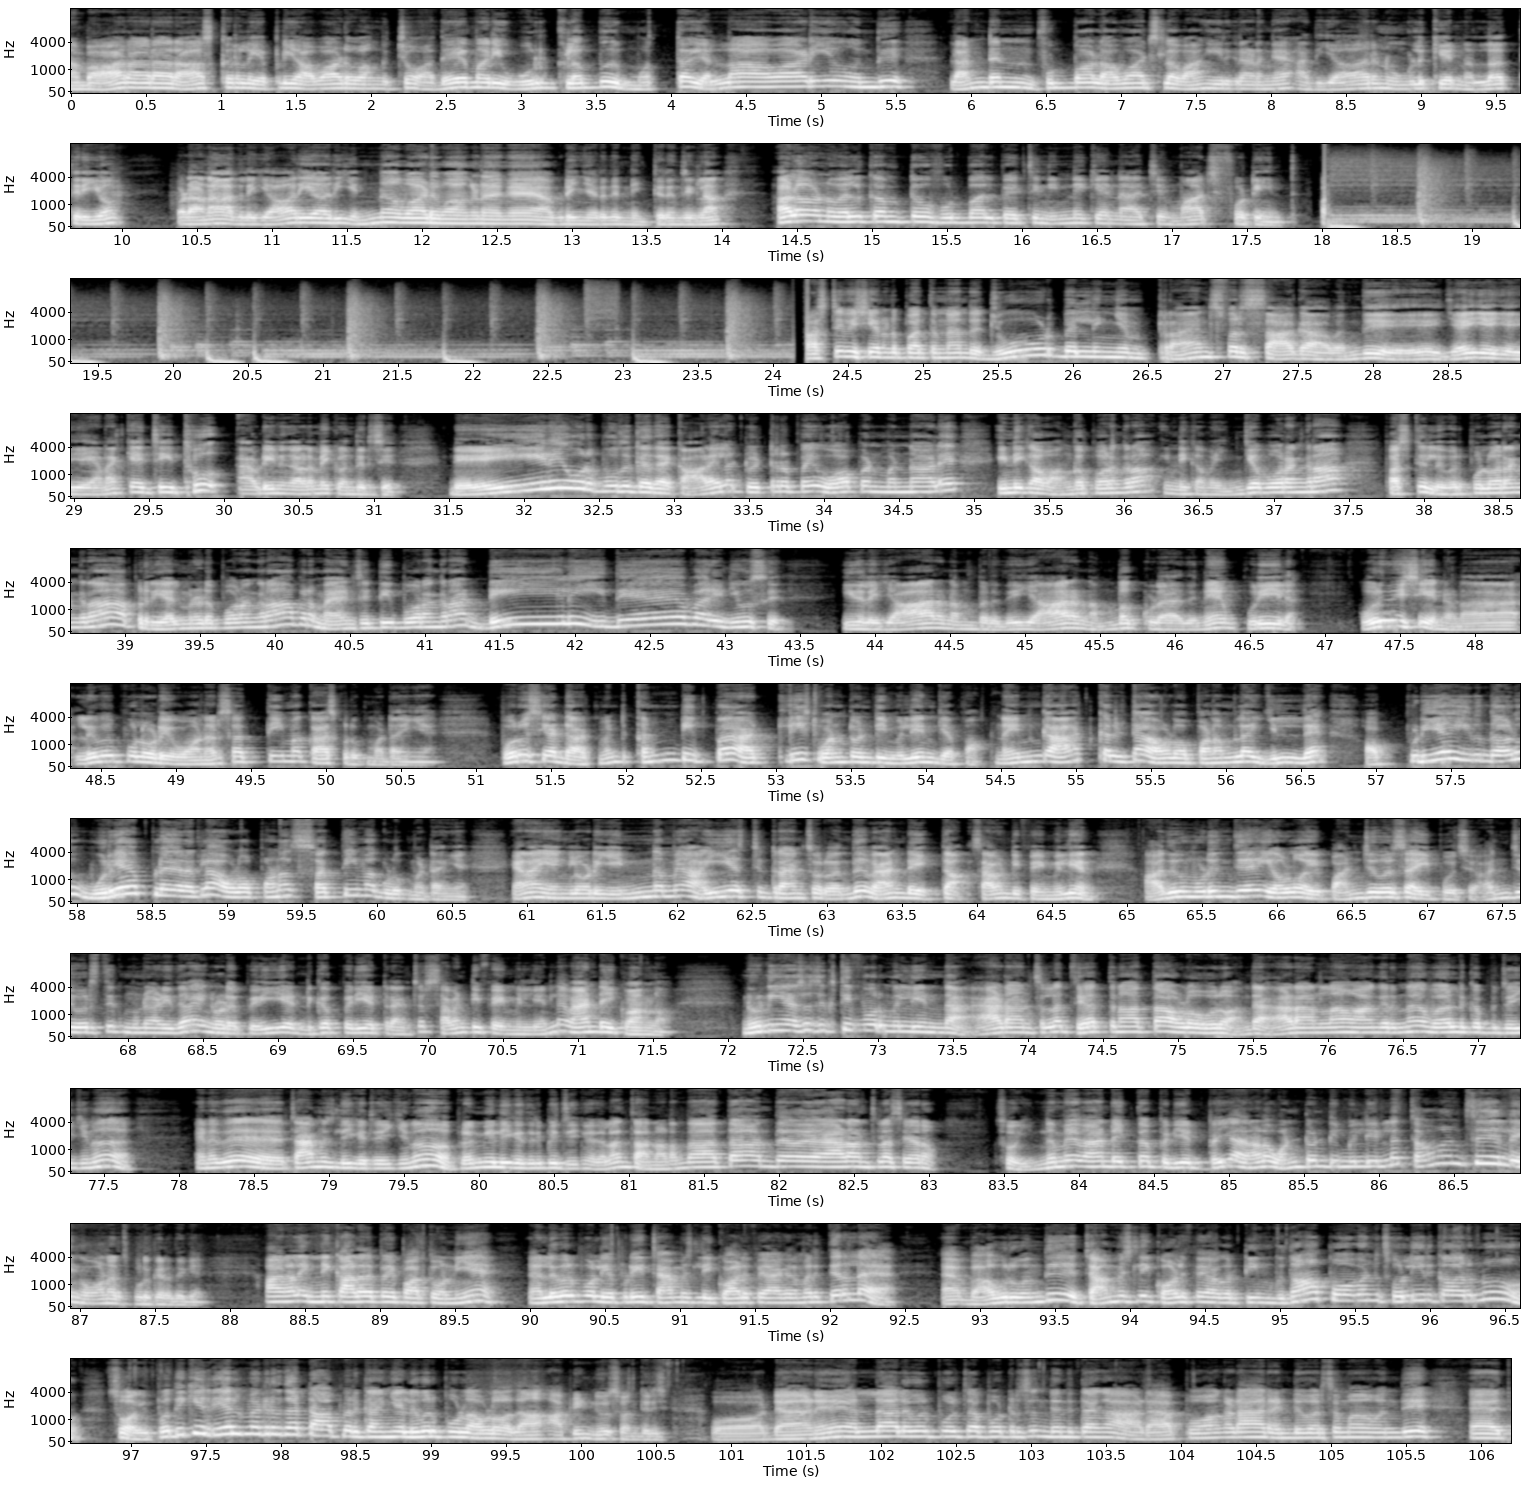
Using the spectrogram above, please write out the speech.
நம்ம ஆர்ஆர்ஆர் ஆஸ்கரில் எப்படி அவார்டு வாங்குச்சோ அதே மாதிரி ஒரு கிளப்பு மொத்த எல்லா அவார்டையும் வந்து லண்டன் ஃபுட்பால் அவார்ட்ஸில் வாங்கியிருக்கிறானுங்க. அது யாருன்னு உங்களுக்கே நல்லா தெரியும். பட் ஆனால் அதில் யார் யார் என்ன அவார்டு வாங்கினாங்க அப்படிங்கிறது இன்னைக்கு தெரிஞ்சுக்கலாம். Hello and welcome to football பேச்சின் இன்னைக்கு என்ன ஆச்சு? மார்ச் ஃபோர்டீன்த் ஃபர்ஸ்ட் விஷயம் என்ன பார்த்தோம்னா இந்த ஜூட் பெல்லிங்கம் டிரான்ஸ்ஃபர் சாகா வந்து ஏ ஏ ஏ எனக்கே சி தூ அப்படின்னு நிலைமைக்கு வந்துருச்சு. டெய்லி ஒரு புது கதை. காலையில் ட்விட்டர் போய் ஓப்பன் பண்ணாலே இன்னைக்கு அவன் அங்கே போகிறங்கிறான் இன்னைக்கு அவன் இங்கே போகிறங்கிறான் ஃபஸ்ட்டு லிவர்பூல் வரங்கிறான் அப்புறம் ரியல் மினிட் போகிறங்கிறான் அப்புறம் மேன் சிட்டி போகிறங்கிறான் டெய்லி இதே மாதிரி நியூஸு இதில் யாரை நம்புறது யாரை நம்பக்கூடாதுன்னே புரியல. ஒரு விஷயம் என்னன்னா லிவர்பூலோடைய ஓனர் சத்தியமாக காசு கொடுக்க மாட்டாங்க. பொருசியா டாட்மெண்ட் கண்டிப்பாக at least one twenty million கேட்பான் நான் எங்கள் ஆட்கள்கிட்ட அவ்வளோ பணம்லாம் இல்லை. அப்படியே இருந்தாலும் ஒரே பிளேயருக்குலாம் அவ்வளோ பணம் சத்தியமாக கொடுக்க மாட்டாங்க. ஏன்னா எங்களுடைய இன்னுமே ஹையஸ்ட் ட்ரான்ஸ்ஃபர் வந்து வேண்டைக் தான். செவன்ட்டி ஃபைவ் மில்லியன் அது முடிஞ்சே எவ்வளோ? இப்போ அஞ்சு வருஷம் ஆகி போச்சு அஞ்சு வருஷத்துக்கு முன்னாடி தான் எங்களோட பெரிய மிகப்பெரிய ட்ரான்ஸ்ஃபர் செவன்ட்டி ஃபைவ் மில்லியனில் வேண்டைக்கு வாங்கினோம். நுனியாஸும் சிக்ஸ்டி ஃபோர் மில்லியன் தான். ஆடான்ஸ் எல்லாம் சேர்த்துனா தான் அவ்வளோ வரும். அந்த ஆடான்லாம் வாங்குறதுன்னா வேர்ல்டு கப் ஜெயிக்கணும். எனது சாம்பியன்ஸ் லீக்கை ஜெயிக்கணும் பிரீமியர் லீக்கை திருப்பி ஜெயிக்கணும் இதெல்லாம் நடந்தால் தான் அந்த ஆடான்ஸ்லாம் சேரும். ஸோ இன்னுமே வேண்டைக்கு தான் பெரிய பை அதனால் ஒன் டுவெண்ட்டி மில்லியனில் சான்ஸே இல்லை எங்கள் ஓனர்ஸ் கொடுக்கறதுக்கு. அதனால் இன்னைக்கு காலையில் போய் பார்த்தோன்னே லிவர்பூல் எப்படி சாம்பியன்ஸ் லீக் குவாலிஃபை ஆகிற மாதிரி தெரில அவர் வந்து சாம்பியன்ஸ் லீக் குவாலிஃபை ஆகிற டீமுக்கு தான் போவேன்னு சொல்லியிருக்காருன்னு. ஸோ இப்போதைக்கு ரியல் மேட்ரு தான் டாப்பில் இருக்காங்க லிவர்பூல் அவ்வளோதான் அப்படின்னு நியூஸ் வந்துருச்சு. உடனே எல்லா லிவர்பூல் சப்போர்ட்டர்ஸும் தந்துட்டாங்க அடா போங்கடா ரெண்டு வருஷமா வந்து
